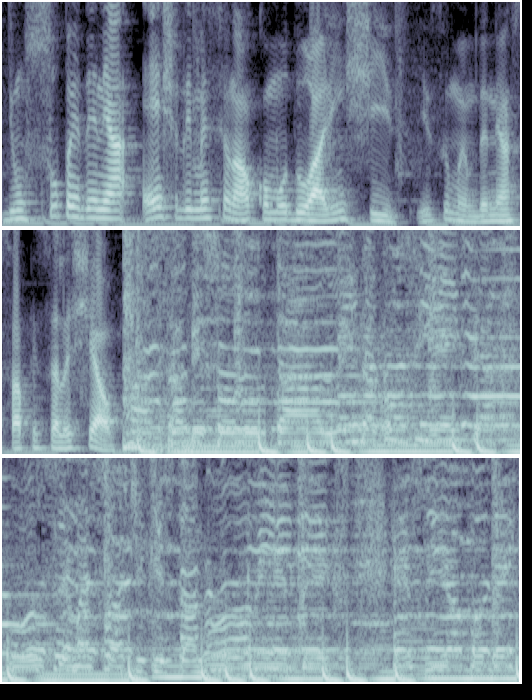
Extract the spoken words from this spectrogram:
de um super DNA extradimensional como o do Alien X. Isso mesmo, DNA Sapiens Celestial. Raça absoluta, além da consciência, você é mais forte que está no Omnitrix. Esse é o poder que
